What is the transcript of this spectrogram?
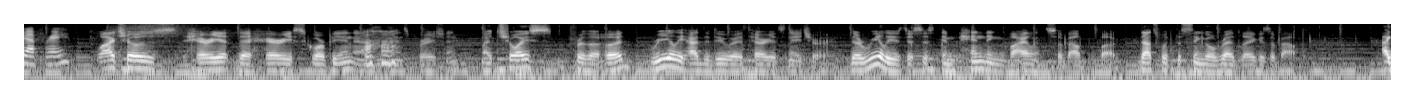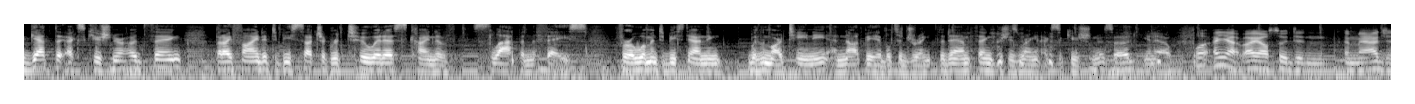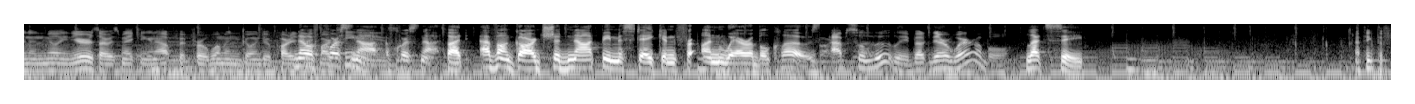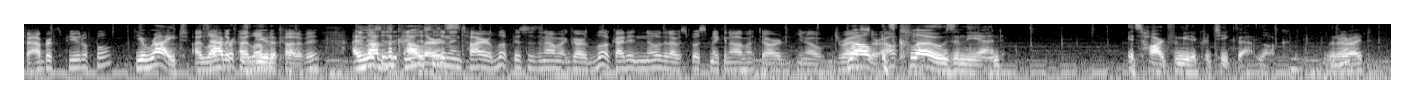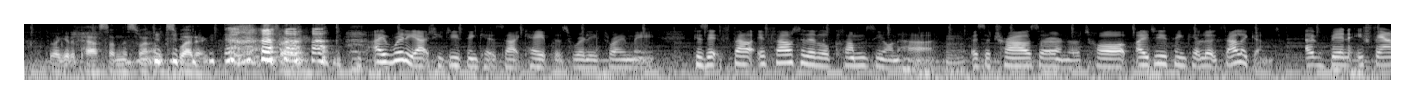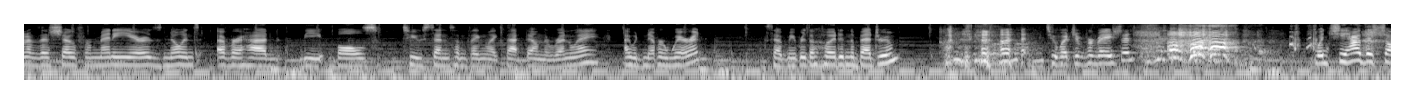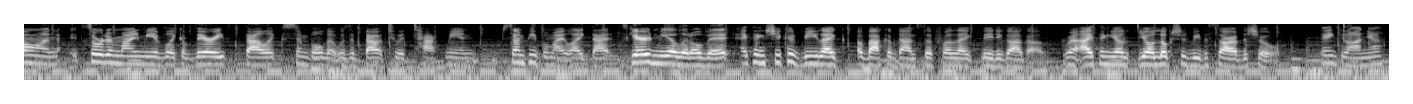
Jeffrey. Well, I chose Harriet the Hairy Scorpion as Uh-huh. my inspiration. My choice for the hood really had to do with Harriet's nature. There really is just this impending violence about the bug. That's what the single red leg is about. I get the executioner hood thing, but I find it to be such a gratuitous kind of slap in the face for a woman to be standing with a martini and not be able to drink the damn thing because she's wearing an executioner's hood, you know. Well, uh, yeah, I also didn't imagine in a million years I was making an outfit for a woman going to a party to No, of course not, of course not. But avant-garde should not be mistaken for unwearable clothes. Absolutely, but they're wearable. Let's see. I think the fabric's beautiful. You're right. I love, Fabric the, I is love the cut of it. I And love this the is, colors. And this is an entire look. This is an avant-garde look. I didn't know that I was supposed to make an avant-garde, you know, dress well, or it's outfit. clothes in the end. It's hard for me to critique that look. Is that mm-hmm. all right? Do I get a pass on this one? I'm sweating. Sorry. I really actually do think it's that cape that's really thrown me because it felt it felt a little clumsy on her mm-hmm. as a trouser and a top. I do think it looks elegant. I've been a fan of this show for many years. No one's ever had the balls to send something like that down the runway. I would never wear it, except maybe the hood in the bedroom. Too much information. When she had the shawl on, it sort of reminded me of like a very phallic symbol that was about to attack me, and some people might like that. It scared me a little bit. I think she could be like a backup dancer for like Lady Gaga. Where I think your, your look should be the star of the show. Thank you, Anya.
